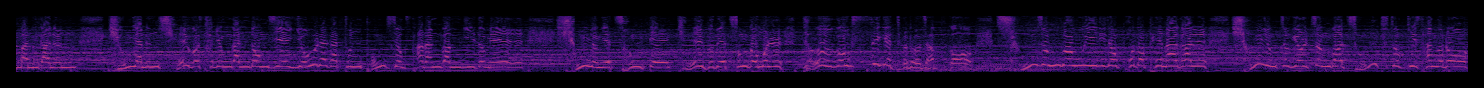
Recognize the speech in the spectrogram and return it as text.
만 가는 경야는 최고 사령관 동지의 여우라 같은 동지적 사랑과 믿음에 혁명의 청대 계급의 총검을 더욱 세게 들어잡고 충정과 의리로 보답해 나갈 혁명적 열정과 전투적 기상으로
